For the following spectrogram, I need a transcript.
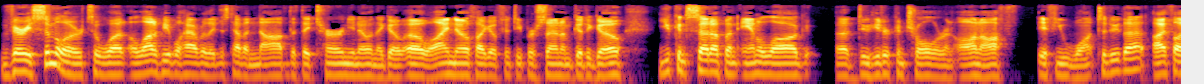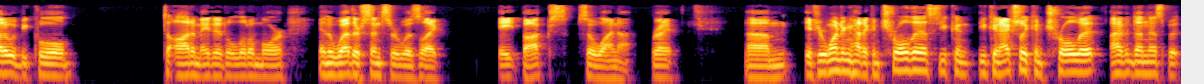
very similar to what a lot of people have, where they just have a knob that they turn, you know, and they go, oh, I know if I go 50%, I'm good to go. You can set up an analog uh, dew heater controller and on off if you want to do that. I thought it would be cool to automate it a little more. And the weather sensor was like eight bucks, so why not, right? Um, if you're wondering how to control this, you can you can actually control it. I haven't done this, but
